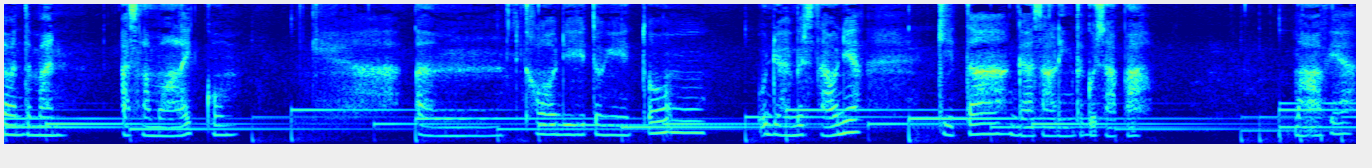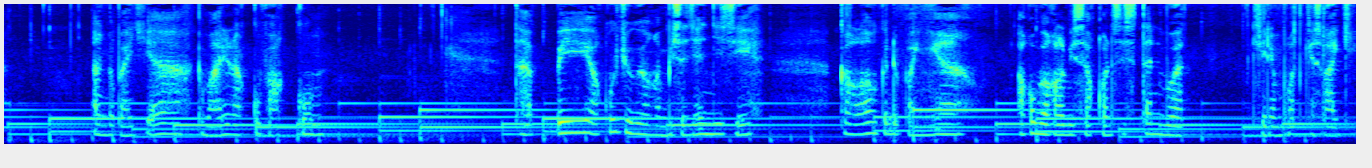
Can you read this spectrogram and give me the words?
teman-teman, assalamualaikum. Um, kalau dihitung-hitung, udah hampir setahun ya kita nggak saling tegur sapa. Maaf ya, anggap aja kemarin aku vakum. Tapi aku juga nggak bisa janji sih kalau ke depannya aku bakal bisa konsisten buat kirim podcast lagi.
